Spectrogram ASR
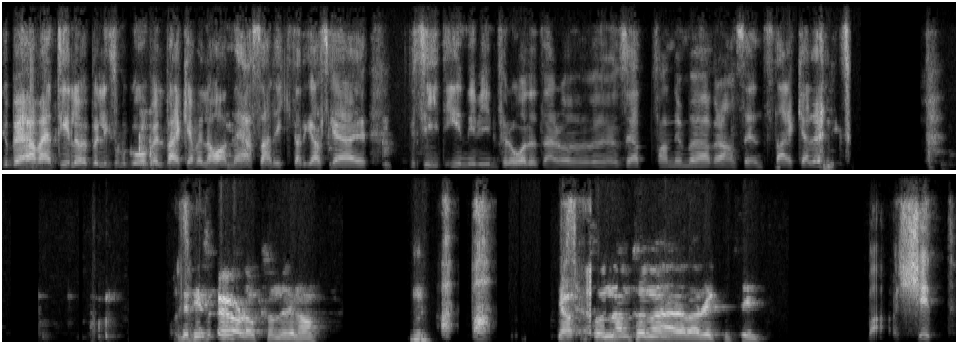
jag behöver en till och liksom gå väl, verkar väl ha näsan riktad ganska precis in i vinförrådet där och eh, säga att fan nu behöver han sig en starkare. Liksom. Det finns öl också om du vill ha. ah, va? Ja, tunnan, tunnan är var riktigt fin. Bara, shit!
